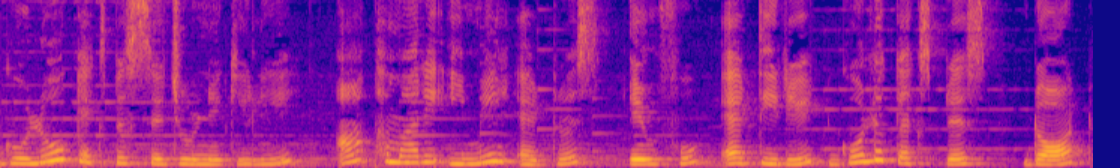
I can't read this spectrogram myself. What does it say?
गोलोक एक्सप्रेस से जुड़ने के लिए आप हमारे email address info at the rate Goloka express dot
